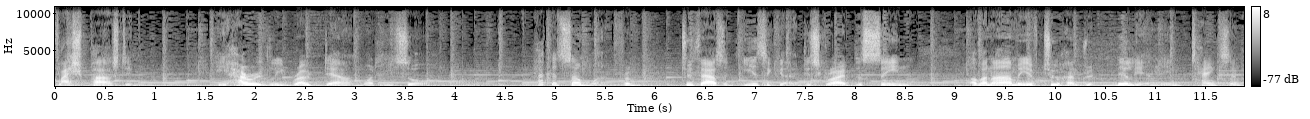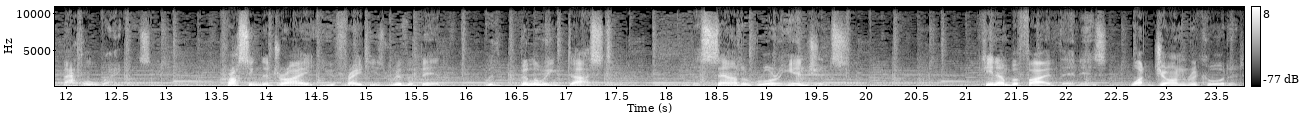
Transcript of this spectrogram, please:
flashed past him, he hurriedly wrote down what he saw. How could someone from 2,000 years ago described the scene of an army of 200 million in tanks and battle wagons crossing the dry Euphrates riverbed with billowing dust and the sound of roaring engines. Key number five then is what John recorded.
